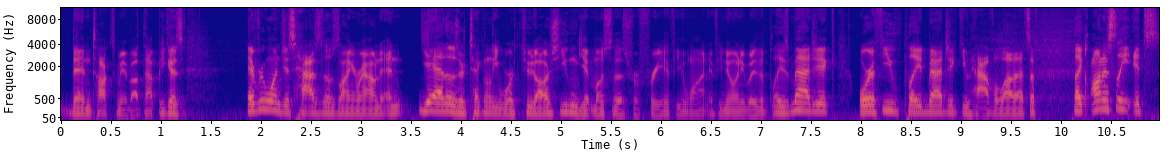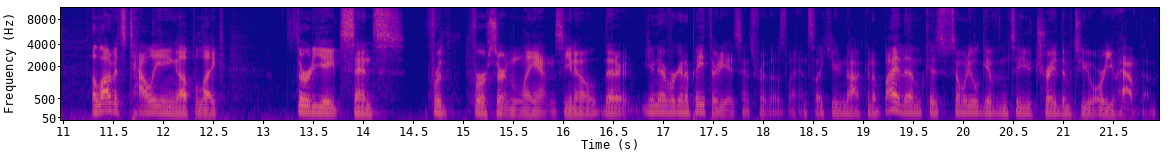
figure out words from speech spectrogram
then talk to me about that because everyone just has those lying around. And yeah, those are technically worth two dollars. So you can get most of those for free if you want. If you know anybody that plays Magic, or if you've played Magic, you have a lot of that stuff. Like honestly, it's a lot of it's tallying up like thirty eight cents for for certain lands. You know that are, you're never going to pay thirty eight cents for those lands. Like you're not going to buy them because somebody will give them to you, trade them to you, or you have them.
